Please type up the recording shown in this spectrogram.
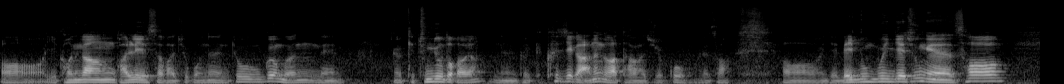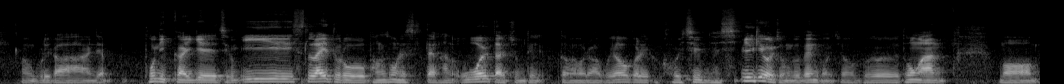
어, 이 건강 관리에 있어 가지고는 조금은 네, 이렇게 중요도가 네, 그렇게 크지가 않은 것 같아 가지고 그래서 어, 이제 내분부인계 중에서 어, 우리가 이제 보니까 이게 지금 이 슬라이드로 방송을 했을 때 한 5월 달쯤 되더라고요. 그러니까 거의 지금 한 11개월 정도 된 거죠. 그 동안 뭐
